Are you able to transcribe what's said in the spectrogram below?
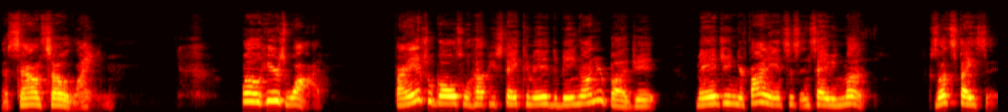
That sounds so lame. Well, here's why. Financial goals will help you stay committed to being on your budget, managing your finances, and saving money. Because let's face it,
